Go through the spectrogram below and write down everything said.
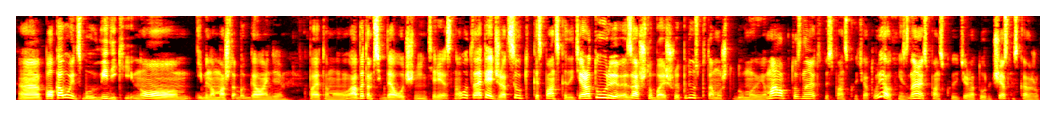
Э, полководец был великий, но именно в масштабах Голландии. Поэтому об этом всегда очень интересно. Вот опять же отсылки к испанской литературе, за что большой плюс, потому что, думаю, мало кто знает эту испанскую литературу. Я вот не знаю испанскую литературу, честно скажу.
